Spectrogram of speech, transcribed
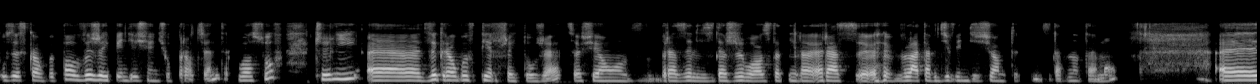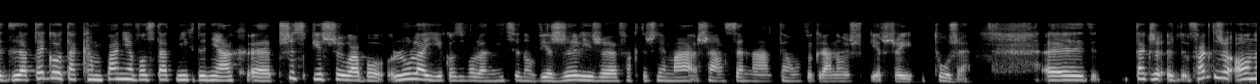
uzyskałby powyżej 50% głosów, czyli e, wygrałby w pierwszej turze, co się w Brazylii zdarzyło ostatni raz e, w latach 90., więc dawno temu. E, dlatego ta kampania w ostatnich dniach przyspieszyła, bo Lula i jego zwolennicy no, wierzyli, że faktycznie ma szansę na tę wygraną już w pierwszej turze. Także y, fakt, że on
